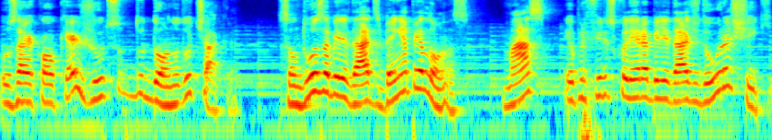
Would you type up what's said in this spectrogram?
usar qualquer jutsu do dono do chakra. São duas habilidades bem apelonas, mas eu prefiro escolher a habilidade do Urashiki.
